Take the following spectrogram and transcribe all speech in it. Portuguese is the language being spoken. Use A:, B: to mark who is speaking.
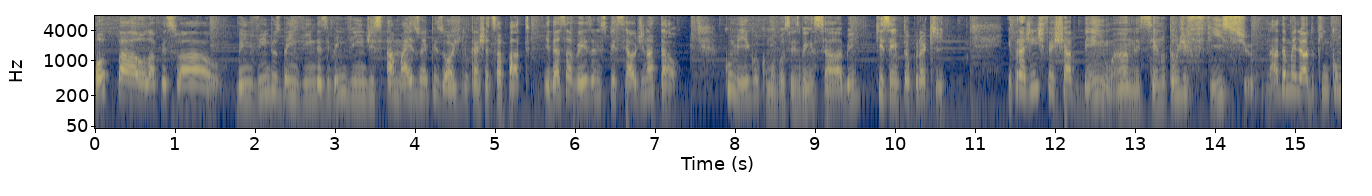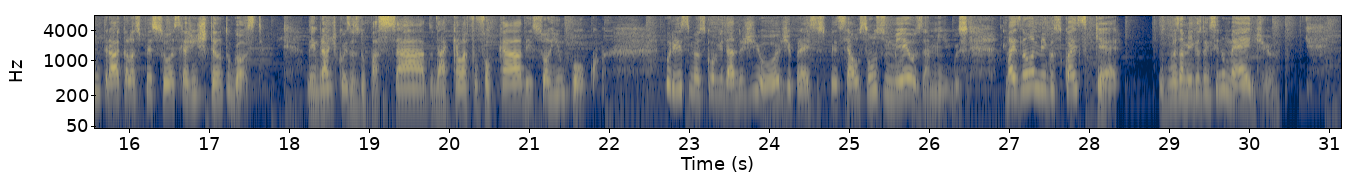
A: Opa, olá pessoal! Bem-vindos, bem-vindas e bem-vindes a mais um episódio do Caixa de Sapato. E dessa vez é um especial de Natal. Comigo, como vocês bem sabem, que sempre tô por aqui. E pra gente fechar bem o ano, esse ano tão difícil, nada melhor do que encontrar aquelas pessoas que a gente tanto gosta. Lembrar de coisas do passado, dar aquela fofocada e sorrir um pouco. Por isso, meus convidados de hoje para esse especial são os meus amigos, mas não amigos quaisquer, os meus amigos do ensino médio.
